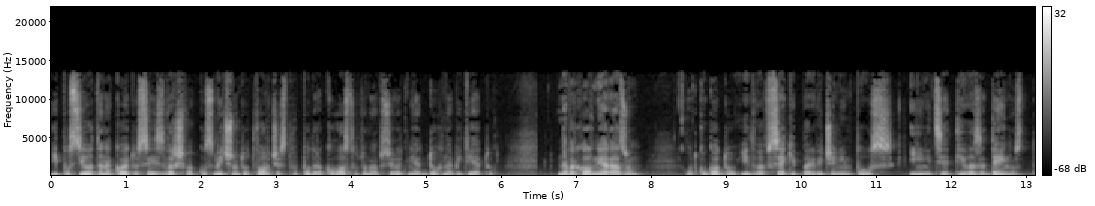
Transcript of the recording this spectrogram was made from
и по силата на който се извършва космичното творчество под ръководството на абсолютния дух на битието, на върховния разум, от когото идва всеки първичен импулс и инициатива за дейност.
